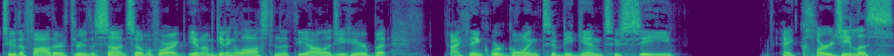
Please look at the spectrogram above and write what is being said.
to the Father through the Son. So before I, you know, I'm getting lost in the theology here, but I think we're going to begin to see a clergyless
